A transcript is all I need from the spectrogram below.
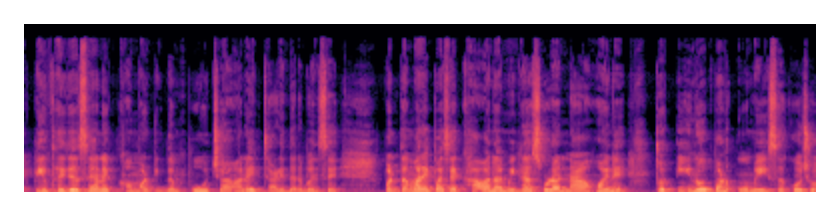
એક્ટિવ થઈ જશે અને ખમણ એકદમ પોચા અને જાળીદાર બનશે. પણ તમારી પાસે ખાવાના મીઠા સોડા ના હોય ને તો એનો પણ ઉમેરી શકો છો.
